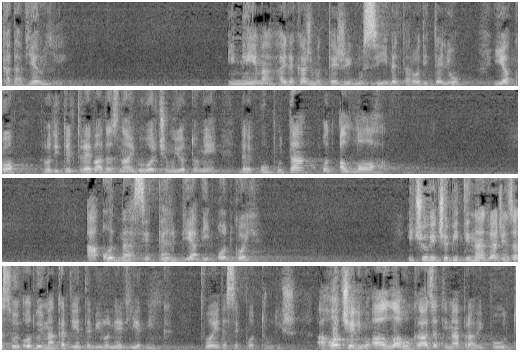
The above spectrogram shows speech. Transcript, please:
Kada vjeruje. I nema, hajde kažemo, težeg musibeta roditelju, iako roditelj treba da zna i govorit ćemo i o tome da je uputa od Allaha. A od nas je terbija i odgoj. I čovjek će biti nagrađen za svoj odgoj, makar dijete bilo nevjernik. Tvoje da se potrudiš. A hoće li mu Allah ukazati napravi put,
